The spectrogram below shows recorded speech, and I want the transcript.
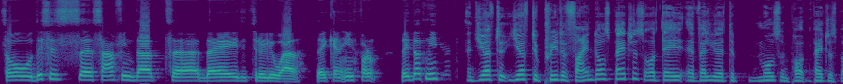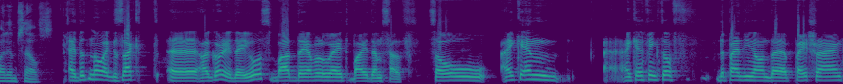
so this is uh, something that uh, they did really well they can inform they don't need And you have to you have to predefine those pages, or they evaluate the most important pages by themselves. I don't know exact uh, algorithm they use, but they evaluate by themselves. So I can I can think of depending on the page rank,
